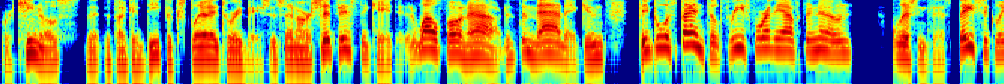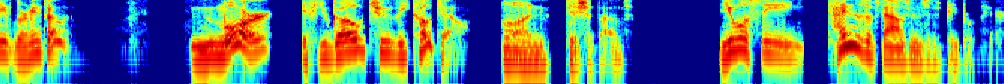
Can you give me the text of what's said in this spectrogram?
or kinos that with like a deep explanatory basis and are sophisticated and well thought out and thematic, and people will spend till three, four in the afternoon listening to this, basically learning Torah. More if you go to the Kotel on Tisha B'Av, you will see tens of thousands of people there.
